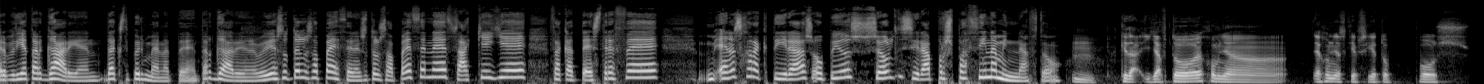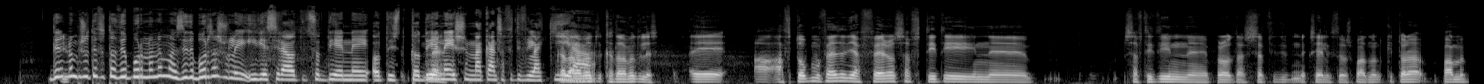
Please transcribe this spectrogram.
Ρε παιδιά, Ταργκάριεν. Εντάξει, τι περιμένατε. Ταργκάριεν, ρε παιδιά, στο τέλος θα πέθαινε. Στο τέλος θα πέθαινε, θα καίγε, θα κατέστρεφε. Ένας χαρακτήρας ο οποίος σε όλη τη σειρά προσπαθεί να μην είναι αυτό. Κοίτα, γι' αυτό έχω μια, έχω μια σκέψη για το πώς Δεν νομίζω ότι αυτά τα δύο μπορούν να είναι μαζί. Δεν μπορείς να σου λέει η ίδια σειρά ότι στο DNA, ότι στο Ναι. DNA σου είναι να κάνεις αυτή τη βλακεία. Καταλαβαίνω, καταλαβαίνω τι λες. Ε, α- αυτό που μου φαίνεται ενδιαφέρον σε αυτή την, ε, σε αυτή την ε, πρόταση, σε αυτή την εξέλιξη τέλος πάντων, και τώρα πάμε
